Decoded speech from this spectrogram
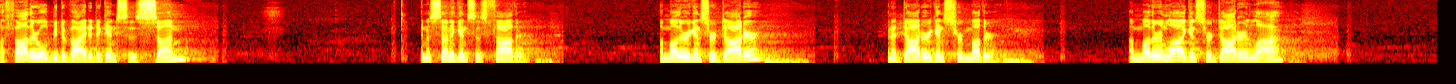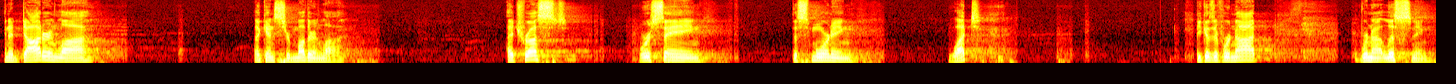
A father will be divided against his son, and a son against his father. A mother against her daughter, and a daughter against her mother. A mother in law against her daughter in law, and a daughter in law against her mother in law. I trust we're saying this morning, what? Because if we're not, we're not listening.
